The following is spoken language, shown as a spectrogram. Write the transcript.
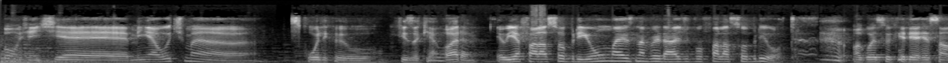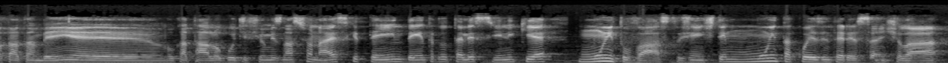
Bom, gente, é minha última escolha que eu fiz aqui agora, eu ia falar sobre um, mas na verdade vou falar sobre outro. Uma coisa que eu queria ressaltar também é o catálogo de filmes nacionais que tem dentro do Telecine, que é muito vasto, gente. Tem muita coisa interessante lá.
